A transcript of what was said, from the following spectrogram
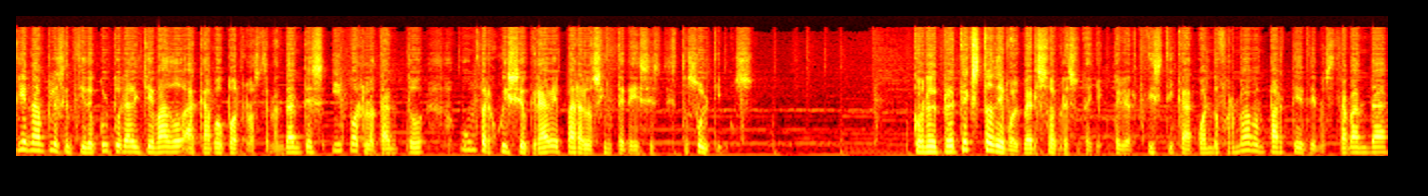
y en amplio sentido cultural llevado a cabo por los demandantes y por lo tanto un perjuicio grave para los intereses de estos últimos. Con el pretexto de volver sobre su trayectoria artística cuando formaban parte de nuestra banda,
